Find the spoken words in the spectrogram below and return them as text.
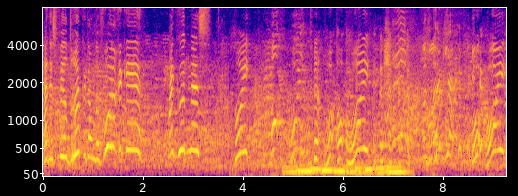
het is veel drukker dan de vorige keer. My goodness. Hoi. Ho, hoi. Ho, ho, hoi. Wat leuk jij. Ho, hoi.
